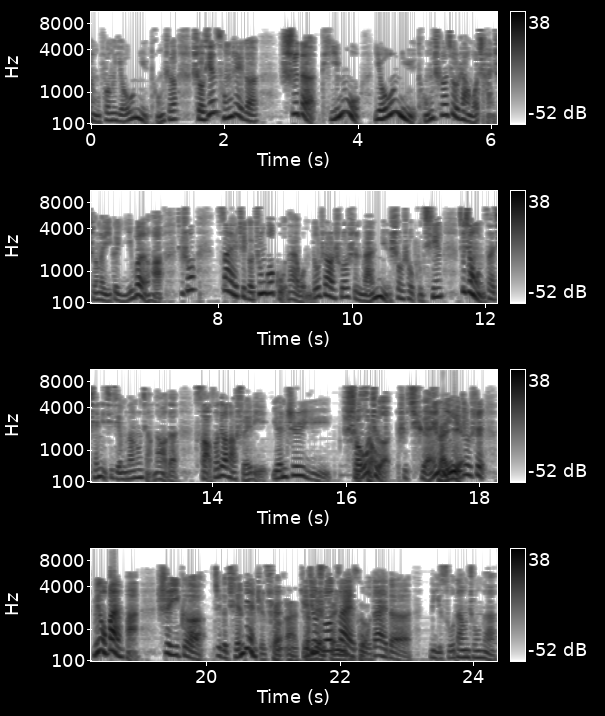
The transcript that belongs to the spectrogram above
正风有女同车，首先从这个诗的题目“有女同车”就让我产生了一个疑问哈，就说在这个中国古代，我们都知道说是男女授受不亲，就像我们在前几期节目当中讲到的，嫂子掉到水里，原之与守者是权宜，就是没有办法，是一个这个权变之策。也就是说，在古代的礼俗当中呢。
